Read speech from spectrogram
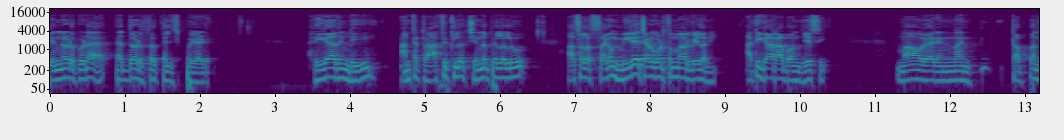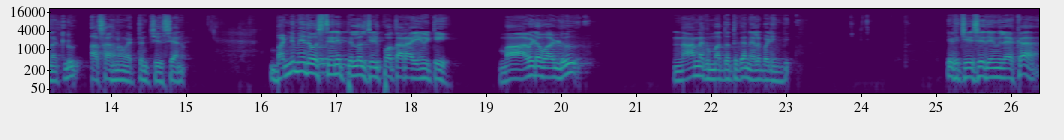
చిన్నోడు కూడా పెద్దోడితో కలిసిపోయాడు. అది కాదండి అంత ట్రాఫిక్లో చిన్నపిల్లలు అసలు సగం మీరే చెడగొడుతున్నారు వీళ్ళని. అతి గారాభం చేసి. మామగారి తప్పన్నట్లు అసహనం వ్యక్తం చేశాను. బండి మీద వస్తేనే పిల్లలు చెడిపోతారా ఏమిటి? మా ఆవిడ వాళ్ళు నాన్నకు మద్దతుగా నిలబడింది. ఇక చేసేదేమీ లేక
